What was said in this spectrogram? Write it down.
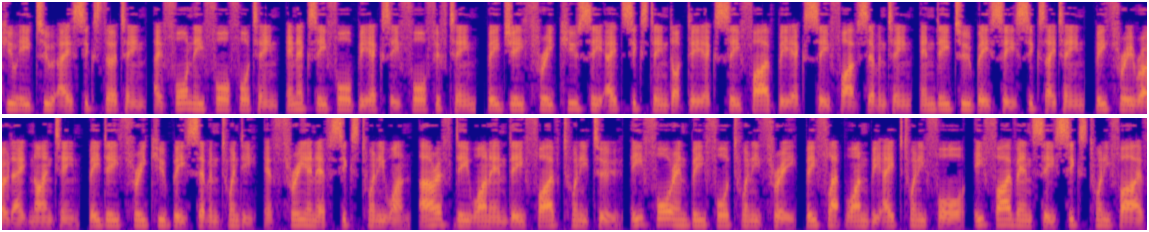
QE2A613, A4NE414, NXE4BXE415, BG3QC816.DXC5BXC517, ND2BC618, B3 Road 819, BD3Q B720, F3 and F621, RFD1ND522, E4NB423, B-flat1B824, E5NC625,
